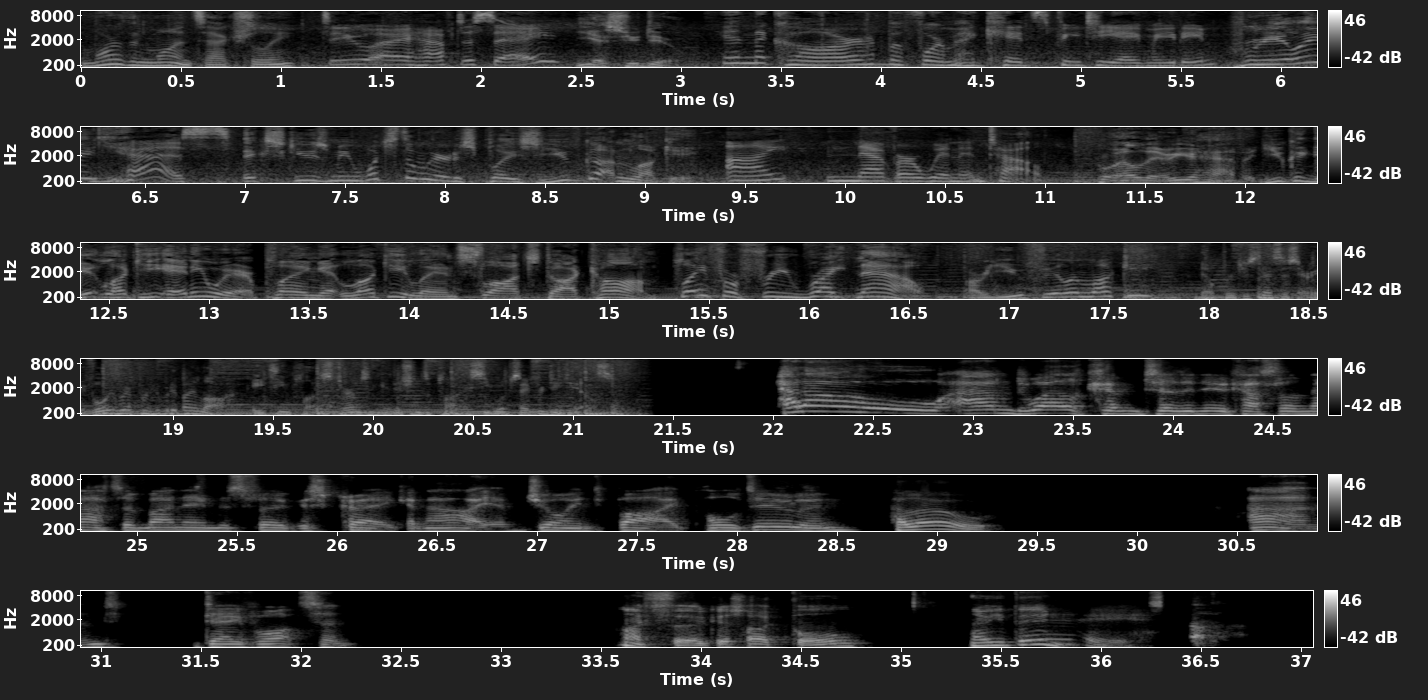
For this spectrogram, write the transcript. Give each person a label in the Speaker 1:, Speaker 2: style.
Speaker 1: More than once, actually.
Speaker 2: Do I have to say?
Speaker 3: Yes, you do.
Speaker 2: In the car before my kids' PTA meeting.
Speaker 3: Really?
Speaker 2: Yes.
Speaker 3: Excuse me, what's the weirdest place you've gotten lucky?
Speaker 4: I never win and tell.
Speaker 3: Well, there you have it. You can get lucky anywhere playing at LuckyLandSlots.com. Play for free right now. Are you feeling lucky? No purchase necessary. Void where prohibited by law. 18 plus. Terms and conditions apply. See website for details.
Speaker 5: Hello and welcome to the Newcastle Natter. My name is Fergus Craig and I am joined by Paul Doolan
Speaker 6: Hello.
Speaker 5: And Dave Watson.
Speaker 7: Hi, Fergus. Hi, Paul. How you been?
Speaker 6: Hey.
